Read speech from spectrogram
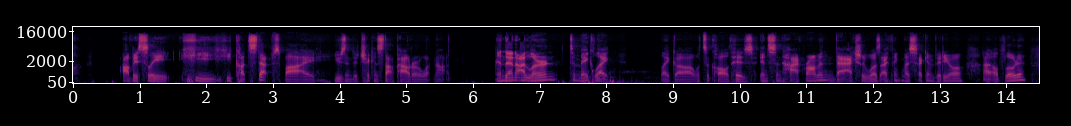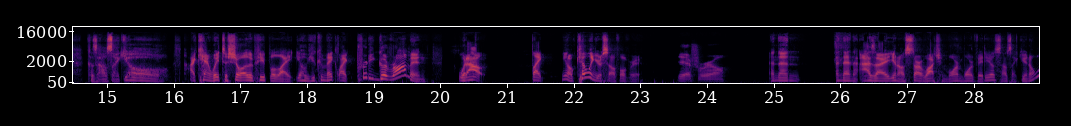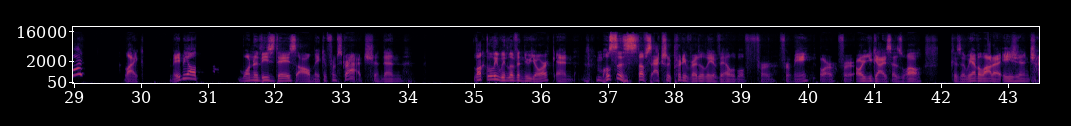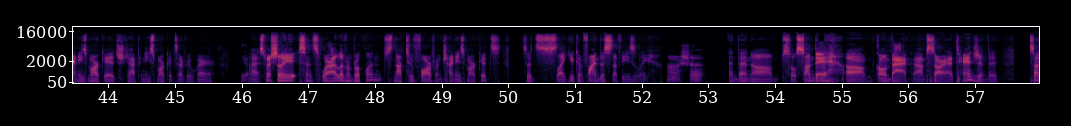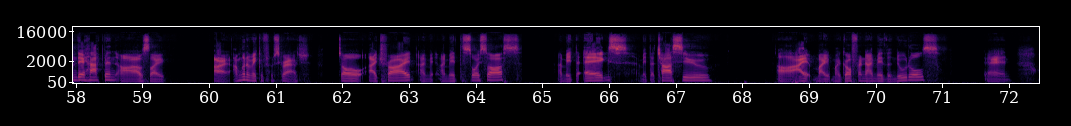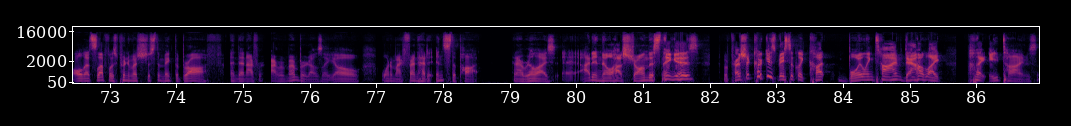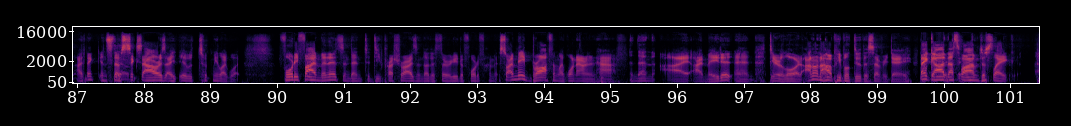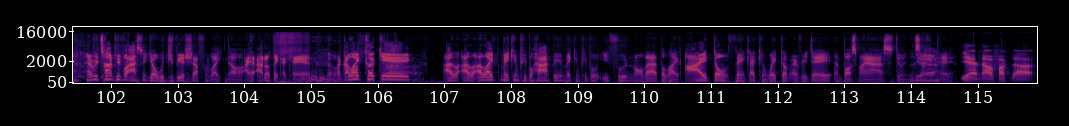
obviously he he cut steps by using the chicken stock powder or whatnot and then i learned to make like like uh what's it called his instant hack ramen that actually was i think my second video i uploaded because i was like yo i can't wait to show other people like yo you can make like pretty good ramen without like you know killing yourself over it yeah, for real. and then and then as I, you know, start watching more and more videos, I was like, you know what? Like maybe I'll one of these days I'll make it from scratch. And then luckily we live in New York and most of the stuff's actually pretty readily available for for me or for or you guys as well because we have a lot of Asian, Chinese markets, Japanese markets everywhere. Yeah. Uh, especially since where I live in Brooklyn, it's not too far from Chinese markets. So it's like you can find this stuff easily. Oh shit. And then um so Sunday, um going back, I'm sorry, I tangented. It Sunday happened, uh, I was like, all right, I'm gonna make it from scratch. So I tried, I made I made the soy sauce, I made the eggs, I made the chashu. Uh, I my my girlfriend and I made the noodles. and all that's left was pretty much just to make the broth. And then I I remembered I was like, yo, one of my friend had an Instapot, and I realized eh, I didn't know how strong this thing is. But pressure cookers basically cut boiling time down like like eight times. I think instead of six hours, I, it took me like what 45 minutes and then to depressurize another 30 to 45 minutes. So I made broth in like one hour and a half. And then I I made it and dear lord, I don't know how people do this every day. Thank God that's why I'm just like every time people ask me, "Yo, would you be a chef?" I'm like, "No, I, I don't think I can." no. Like I like cooking. Ah. I, I, I like making people happy, making people eat food and all that, but like I don't think I can wake up every day and bust my ass doing this Yeah. every day. Yeah, no, fuck that.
